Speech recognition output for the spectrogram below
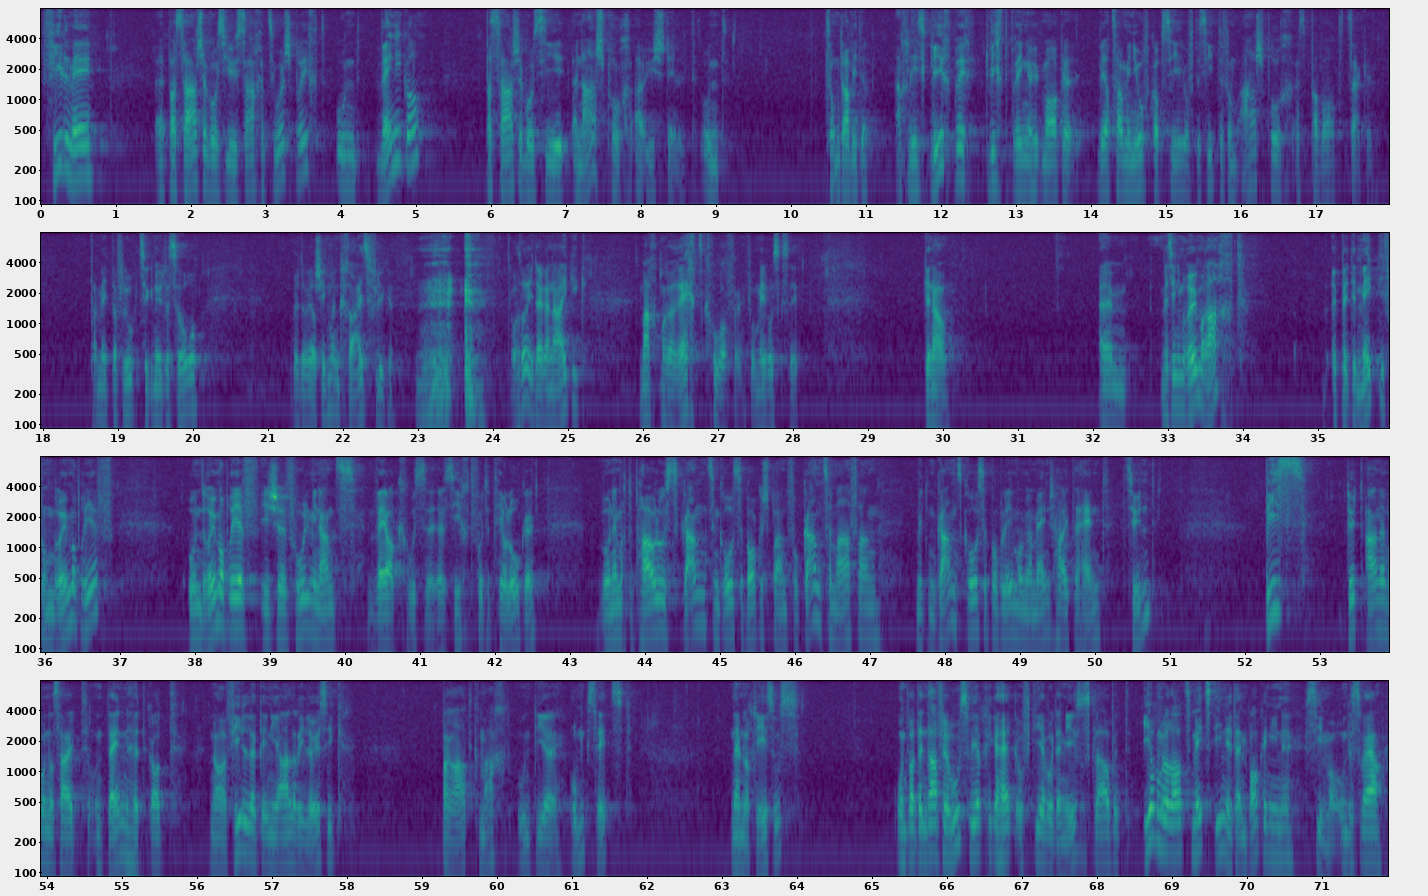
viel mehr äh, Passagen, wo sie uns Sachen zuspricht und weniger Passagen, wo sie einen Anspruch an uns stellt. Und um da wieder ein bisschen Gleichgewicht bringen heute Morgen, wird es auch meine Aufgabe sein, auf der Seite vom Anspruch ein paar Worte zu sagen. Damit der Flugzeug nicht so, weil du wirst immer im Kreis fliegen. Oder? In dieser Neigung macht man eine Rechtskurve, von mir aus gesehen. Genau. Ähm, wir sind im Römer 8, etwa in der Mitte vom Römerbrief. Und Römerbrief ist ein fulminantes Werk aus äh, Sicht der Theologen, wo nämlich der Paulus ganz einen großen Bogen spannt, von ganz am Anfang mit einem ganz großen Problem, das wir Menschheiten haben, Sünd, bis dort an, wo er sagt, und dann hat Gott noch eine viel genialere Lösung parat gemacht und die umgesetzt, nämlich Jesus. Und was dann dafür Auswirkungen hat auf die, die dem Jesus glauben, irgendwo da mit in dem Bogen hinein sind wir. Und es wäre,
